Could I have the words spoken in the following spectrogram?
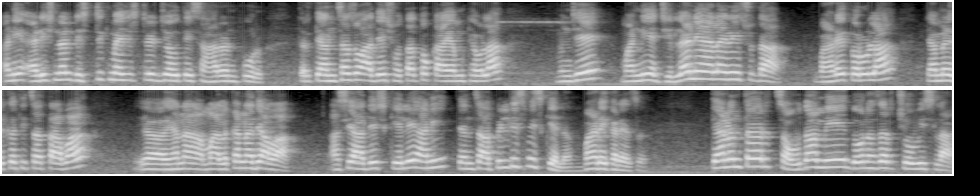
आणि ॲडिशनल डिस्ट्रिक्ट मॅजिस्ट्रेट जे होते सहारनपूर तर त्यांचा जो आदेश होता तो कायम ठेवला. म्हणजे माननीय जिल्हा न्यायालयाने सुद्धा भाडेकरूला त्या मिळकतीचा ताबा ह्यांना मालकांना द्यावा असे आदेश केले आणि त्यांचं अपील डिसमिस केलं भाडेकऱ्याचं त्यानंतर चौदा मे दोन हजार चोवीसला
